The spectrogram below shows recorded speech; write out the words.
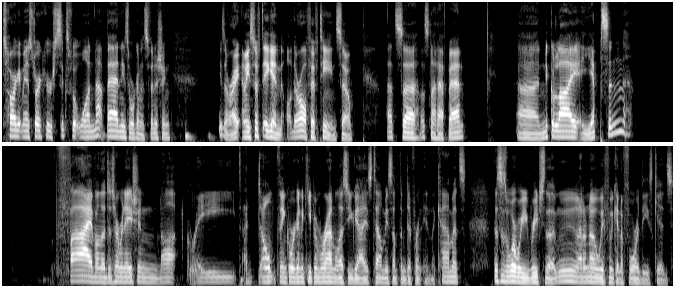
target man striker, six foot one, not bad, and he's working on his finishing he's all right. I mean, he's 50, again, they're all 15, so that's uh that's not half bad. Uh Nikolai Yepsen. Five on the determination, not great. I don't think we're gonna keep him around unless you guys tell me something different in the comments. This is where we reach the mm, I don't know if we can afford these kids.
